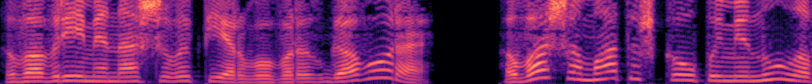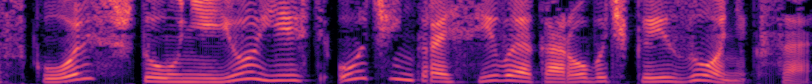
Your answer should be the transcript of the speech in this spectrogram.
Во время нашего первого разговора ваша матушка упомянула вскользь, что у нее есть очень красивая коробочка из оникса,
